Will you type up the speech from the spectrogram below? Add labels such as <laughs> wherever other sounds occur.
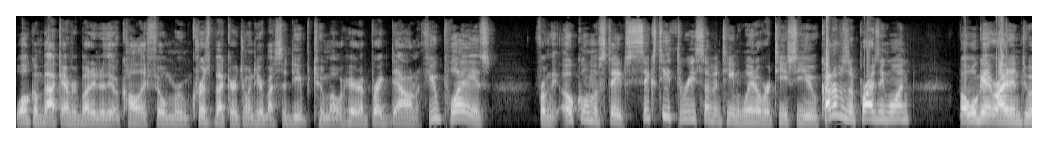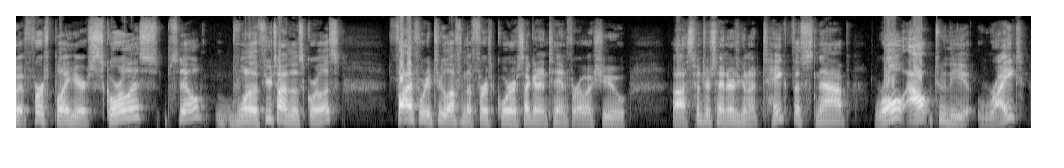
Welcome back, everybody, to the O'Colly Film Room. Chris Becker, joined here by Sudeep Tumma. We're here to break down a few plays from the Oklahoma State 63-17 win over TCU. Kind of a surprising one, but we'll get right into it. First play here, scoreless still. One of the few times it was scoreless. 5.42 left in the first quarter, second and 10 for OSU. Uh, Spencer Sanders is going to take the snap, roll out to the right,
